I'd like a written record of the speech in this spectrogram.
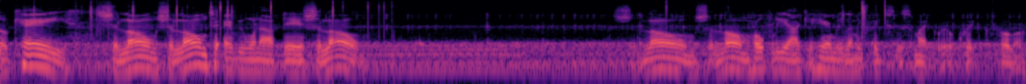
Okay. Shalom, shalom to everyone out there. Shalom. Shalom, shalom. Hopefully, y'all can hear me. Let me fix this mic real quick. Hold on.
